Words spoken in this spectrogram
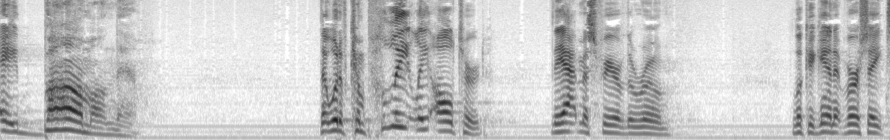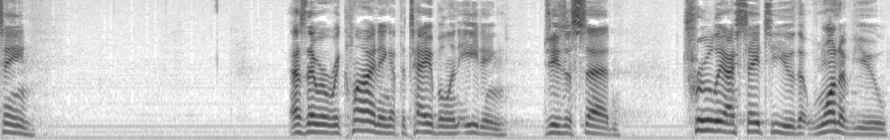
a bomb on them that would have completely altered the atmosphere of the room. Look again at verse 18. As they were reclining at the table and eating, Jesus said, Truly I say to you that one of you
